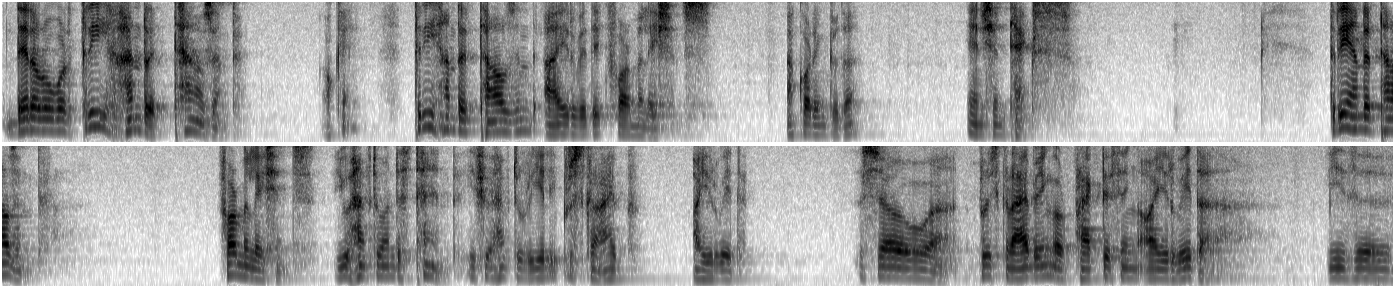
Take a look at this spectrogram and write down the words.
there are over three hundred thousand, okay, three hundred thousand Ayurvedic formulations according to the ancient texts. Three hundred thousand formulations you have to understand if you have to really prescribe Ayurveda. So, uh, prescribing or practicing Ayurveda is a…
